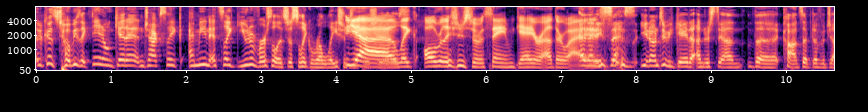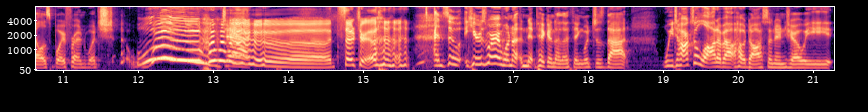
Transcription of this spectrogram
because Toby's like they don't get it, and Jack's like, I mean, it's like universal. It's just like relationship. Yeah, issues. like all relationships are the same, gay or otherwise. And then he says, "You don't have to be gay to understand the concept of a jealous boyfriend." Which, woo, Jack. it's so true. And so here's where I want to nitpick another thing, which is that we talked a lot about how Dawson and Joey,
